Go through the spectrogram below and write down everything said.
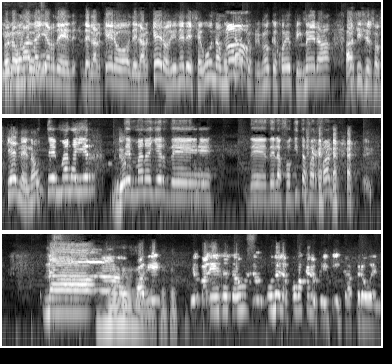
Son los managers de- del arquero, del arquero, viene de segunda, No. muchachos, primero que juegue primera, así se sostiene, ¿no? Usted es manager, usted es manager de, de, de la Foquita Farfán. No, está bien. Bien, eso es uno, de los pocos que lo critica, pero bueno.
